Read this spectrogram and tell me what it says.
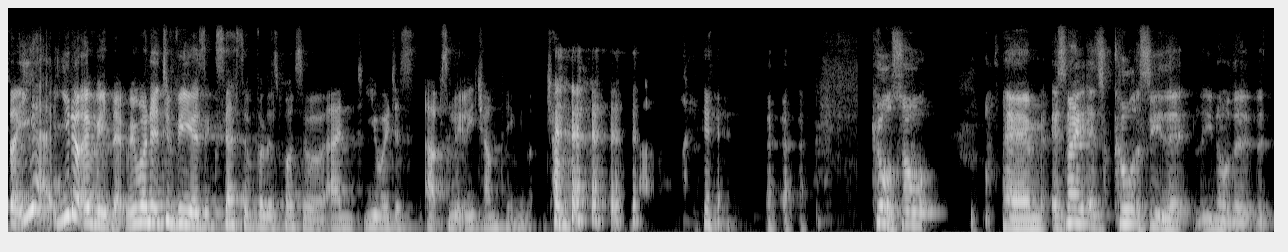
but yeah, you know what I mean. Though. We want it to be as accessible as possible, and you were just absolutely chumping, chumping. cool. So um, it's nice. It's cool to see that you know the the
